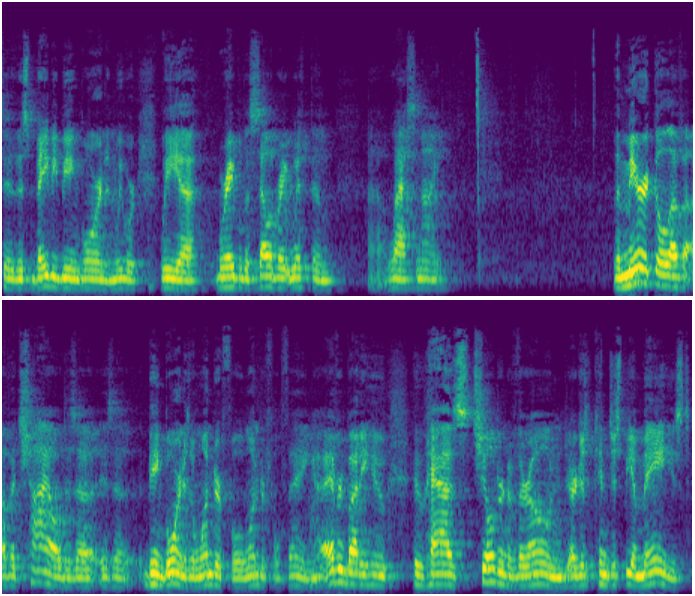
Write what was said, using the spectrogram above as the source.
to this baby being born, and we were we uh, were able to celebrate with them uh, last night. The miracle of a, of a child is a, is a being born is a wonderful, wonderful thing. Uh, everybody who who has children of their own just can just be amazed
